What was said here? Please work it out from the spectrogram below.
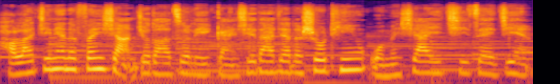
好了，今天的分享就到这里，感谢大家的收听，我们下一期再见。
